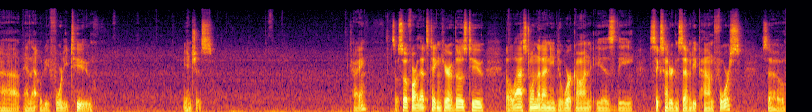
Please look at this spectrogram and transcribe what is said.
uh, and that would be 42 inches. Okay, so so far that's taken care of those two. The last one that I need to work on is the 670 pound force. So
